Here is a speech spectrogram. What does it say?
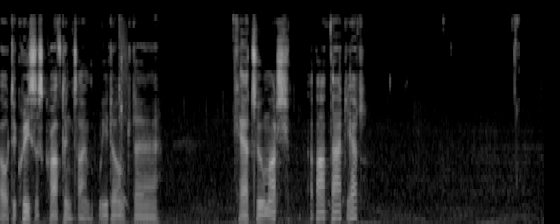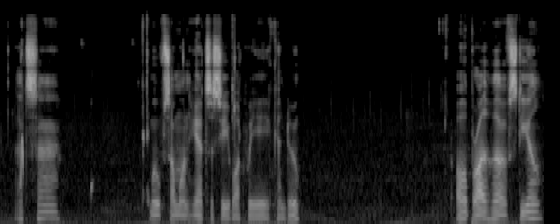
Oh, decreases crafting time. We don't uh, care too much about that yet. Let's uh, move someone here to see what we can do. Oh, Brotherhood of Steel,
